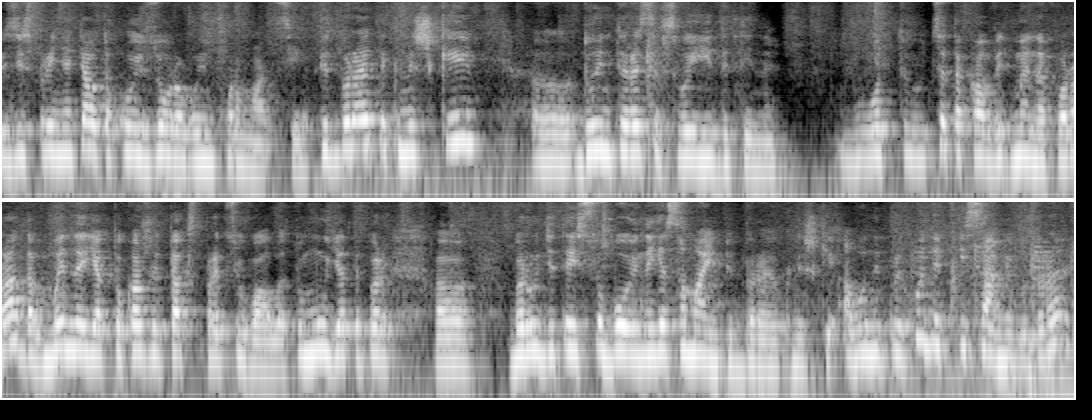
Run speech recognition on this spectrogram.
зі сприйняття такої зорової інформації. Підбирайте книжки е, до інтересів своєї дитини. От це така від мене порада. В мене, як то кажуть, так спрацювала. Тому я тепер е, беру дітей з собою. Не я сама їм підбираю книжки, а вони приходять і самі вибирають.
